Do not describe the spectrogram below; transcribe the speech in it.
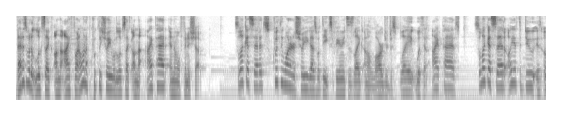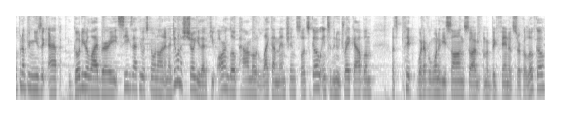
that is what it looks like on the iPhone. I wanna quickly show you what it looks like on the iPad and then we'll finish up. So like I said, I just quickly wanted to show you guys what the experience is like on a larger display with an iPad. So like I said, all you have to do is open up your music app, go to your library, see exactly what's going on, and I do want to show you that if you are in low power mode like I mentioned, so let's go into the new Drake album, let's pick whatever one of these songs, so I'm, I'm a big fan of Circo Loco,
